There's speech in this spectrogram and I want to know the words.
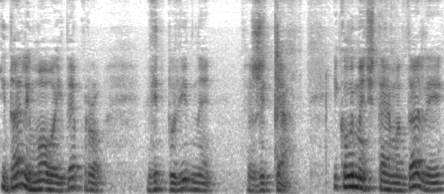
І далі мова йде про відповідне життя. І коли ми читаємо далі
